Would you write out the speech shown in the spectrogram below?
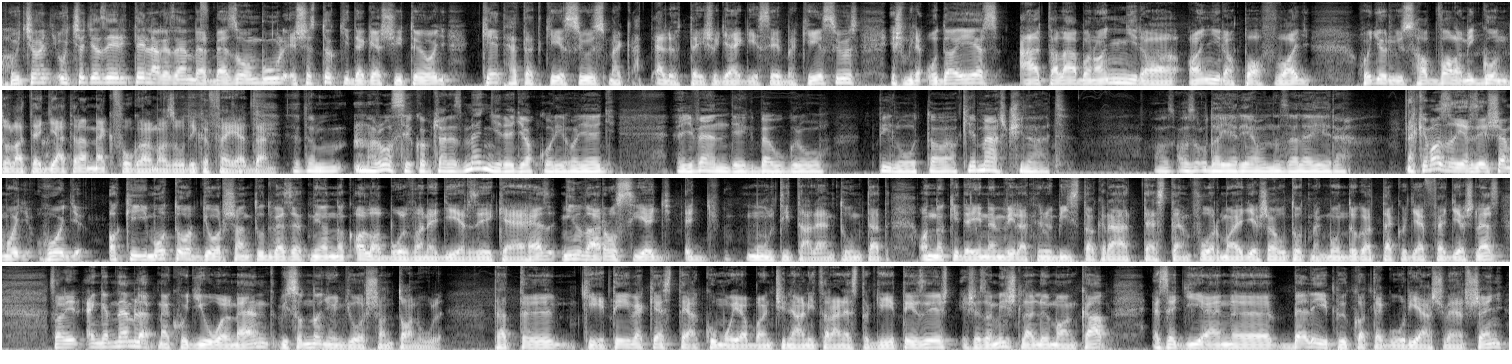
Úgyhogy, úgyhogy azért tényleg az ember bezombul, és ez tök idegesítő, hogy két hetet készülsz, meg hát előtte is ugye egész évben készülsz, és mire odaérsz, általában annyira, annyira paf vagy, hogy örülsz, ha valami gondolat egyáltalán megfogalmazódik a fejedben. Tehát a Rossi kapcsán ez mennyire gyakori, hogy egy, egy vendégbeugró pilóta, aki más csinált, az, az odaérjen az elejére. Nekem az az érzésem, hogy, hogy aki motor gyorsan tud vezetni, annak alapból van egy érzéke ehhez. Nyilván Rossi egy, egy multitalentum, tehát annak idején nem véletlenül bíztak rá teszten Forma 1-es autót, meg mondogatták, hogy F1-es lesz. Szóval én, engem nem lep meg, hogy jól ment, viszont nagyon gyorsan tanul. Tehát két éve kezdte el komolyabban csinálni talán ezt a GT-zést, és ez a Michelin Le Mans Cup, ez egy ilyen belépő kategóriás verseny.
